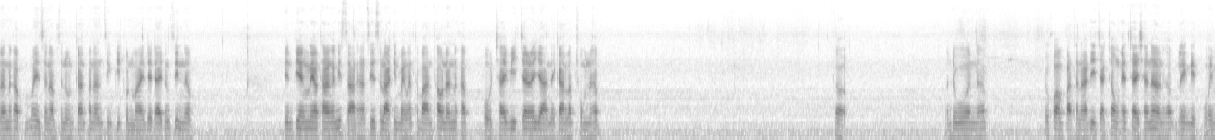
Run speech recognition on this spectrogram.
นั้นนะครับ ไม่สนับสนุนการพนันสิ่งผิดกฎหมายใด ๆ ทั้งสิ้นนะครับ เป็นเพียงแนวทางคณิตศาสตร์หาซื้อสลากินแบ่งรัฐบาลเท่านั้นนะครับ โปรดใช้วิจารณญาณในการรับชมนะครับ ก็มาดูกันนะครับด้วยความปรารถนาดีจากช่องแอดชัยชาแนลนะครับ เลขเด็ดหวยแ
